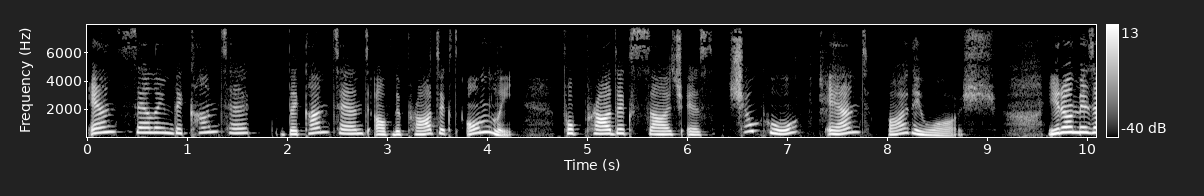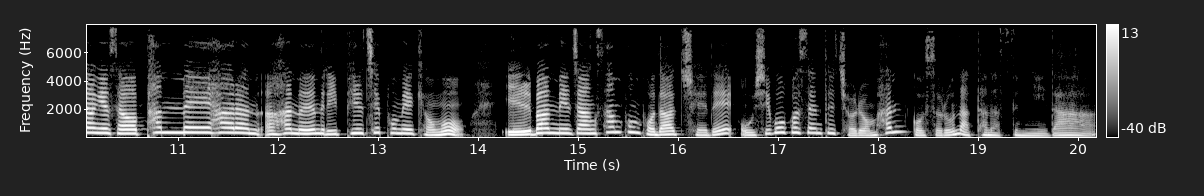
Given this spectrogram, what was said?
and selling the content, the content of the product only for products such as shampoo and body wash. 이런 매장에서 판매하는 리필 제품의 경우 일반 매장 상품보다 최대 55% 저렴한 것으로 나타났습니다.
